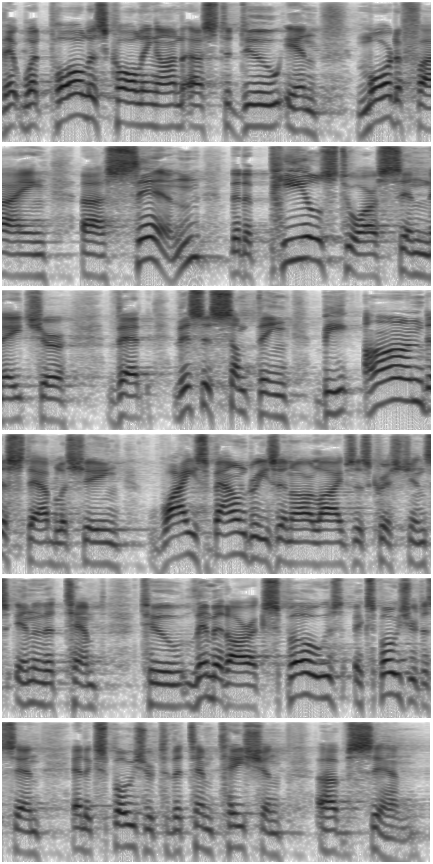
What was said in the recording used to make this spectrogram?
that what Paul is calling on us to do in mortifying uh, sin that appeals to our sin nature, that this is something beyond establishing wise boundaries in our lives as Christians in an attempt to limit our expose, exposure to sin and exposure to the temptation of sin.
